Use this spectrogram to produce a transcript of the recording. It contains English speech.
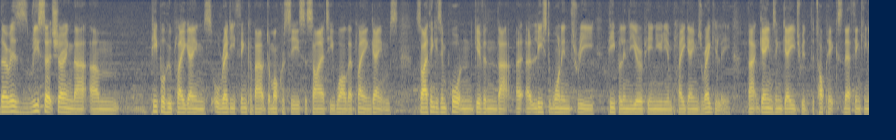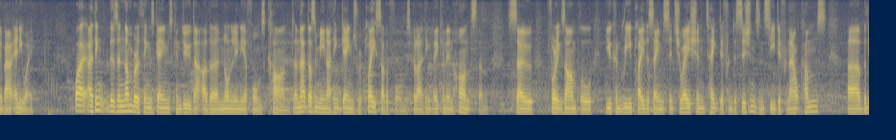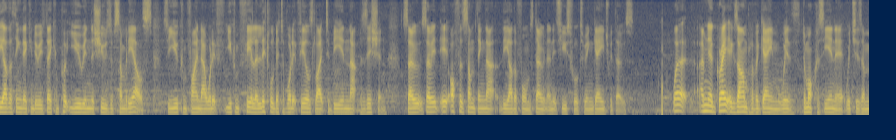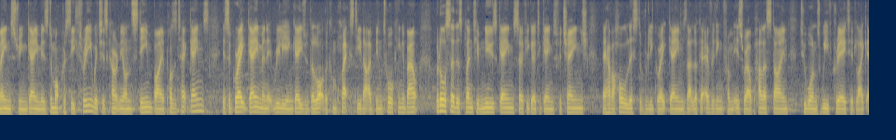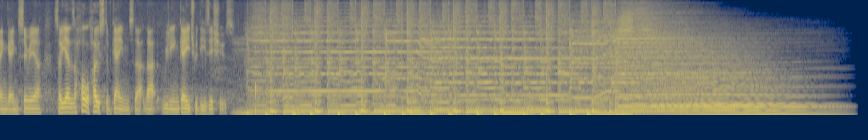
there is research showing that um, people who play games already think about democracy, society while they're playing games. So I think it's important, given that at least one in three people in the European Union play games regularly, that games engage with the topics they're thinking about anyway. Well, I think there's a number of things games can do that other non-linear forms can't, and that doesn't mean I think games replace other forms, but I think they can enhance them. So, for example, you can replay the same situation, take different decisions, and see different outcomes. Uh, but the other thing they can do is they can put you in the shoes of somebody else, so you can find out what it, you can feel a little bit of what it feels like to be in that position. So, so it, it offers something that the other forms don't, and it's useful to engage with those. Well, I mean, a great example of a game with democracy in it, which is a mainstream game, is Democracy 3, which is currently on Steam by Positech Games. It's a great game and it really engaged with a lot of the complexity that I've been talking about. But also, there's plenty of news games. So, if you go to Games for Change, they have a whole list of really great games that look at everything from Israel Palestine to ones we've created like Endgame Syria. So, yeah, there's a whole host of games that, that really engage with these issues.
